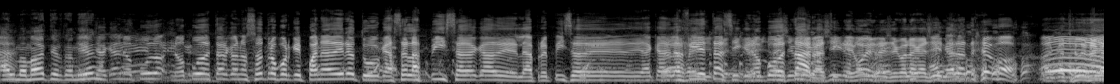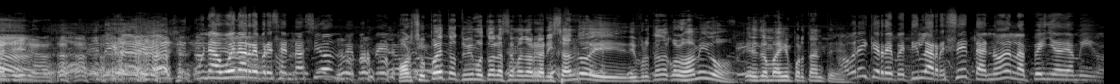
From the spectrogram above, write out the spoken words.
Alma Mater también. Es que acá no pudo, no pudo estar con nosotros porque el panadero tuvo que hacer las pizzas de acá, de la prepizza de, de acá de la fiesta, así que no pudo estar. la Así que bueno, llegó la gallina. Acá lo tenemos. Acá tenés la gallina. Una buena representación de parte de los Por supuesto, estuvimos toda la semana organizando y disfrutando con los amigos, que es lo más importante. Ahora hay que repetir la receta, ¿no? En la peña de amigos.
